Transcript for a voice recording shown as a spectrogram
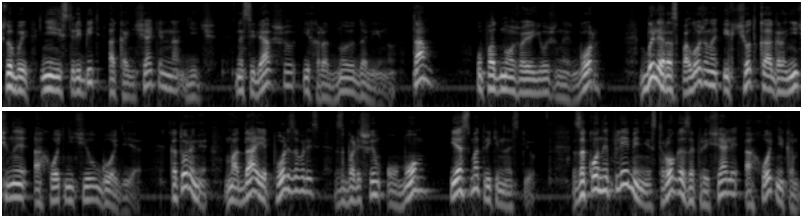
чтобы не истребить окончательно дичь, населявшую их родную долину. Там, у подножия южных гор, были расположены их четко ограниченные охотничьи угодья, которыми Мадаи пользовались с большим умом и осмотрительностью. Законы племени строго запрещали охотникам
